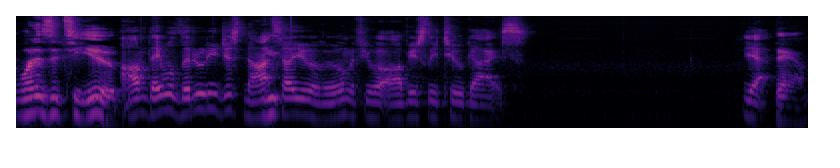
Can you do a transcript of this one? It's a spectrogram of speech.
What is it to you? Um, they will literally just not You- sell you a room if you are obviously two guys. Yeah. Damn.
